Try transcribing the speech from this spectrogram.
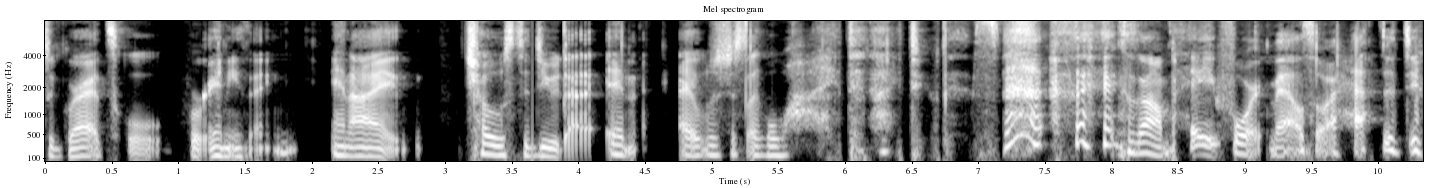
to grad school for anything. And I chose to do that. And I was just like, why did I do this? Because I'm paid for it now, so I have to do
